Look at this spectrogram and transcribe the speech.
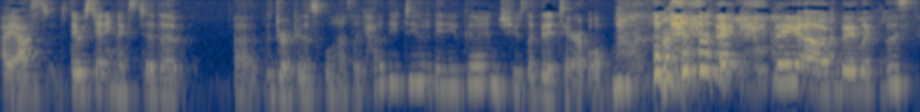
I asked they were standing next to the. Uh, the director of the school and I was like, "How did they do? Did they do good?" And she was like, "They did terrible. they, they, um, they like this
